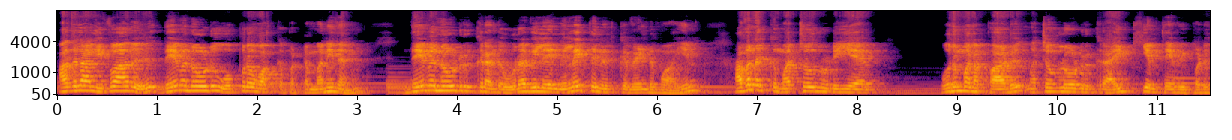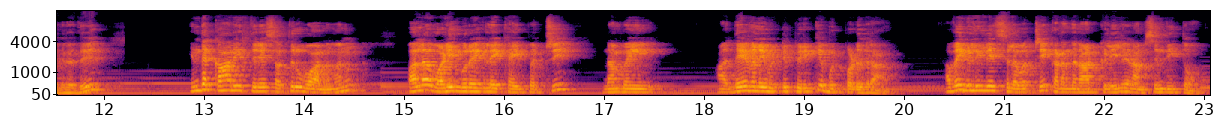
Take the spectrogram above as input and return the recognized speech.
அதனால் இவ்வாறு தேவனோடு ஒப்புரவாக்கப்பட்ட மனிதன் தேவனோடு இருக்கிற அந்த உறவிலே நிலைத்து நிற்க வேண்டுமாயின் அவனுக்கு மற்றவர்களுடைய ஒருமனப்பாடு மற்றவர்களோடு இருக்கிற ஐக்கியம் தேவைப்படுகிறது. இந்த காரியத்திலே சத்துருவானவன் பல வழிமுறைகளை கைப்பற்றி நம்மை தேவனை விட்டு பிரிக்க முற்படுகிறான். அவைகளிலே சிலவற்றை கடந்த நாட்களிலே நாம் சிந்தித்தோம்.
